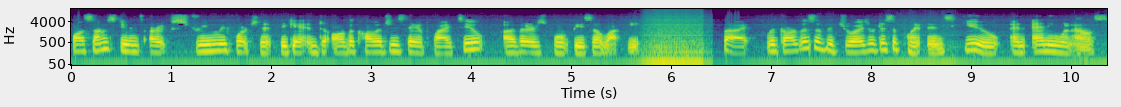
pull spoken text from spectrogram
While some students are extremely fortunate to get into all the colleges they apply to, others won't be so lucky. But regardless of the joys or disappointments you and anyone else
